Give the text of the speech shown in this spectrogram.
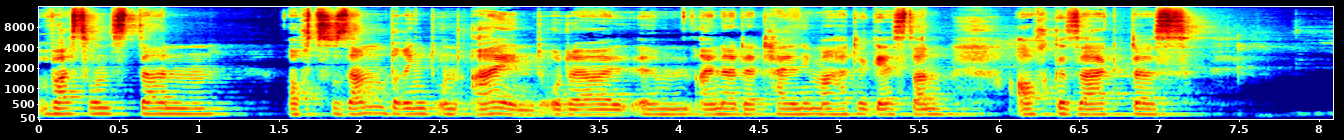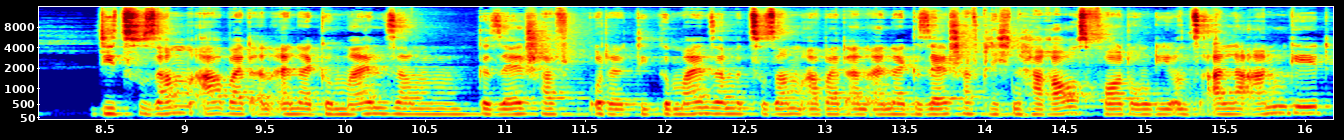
was uns dann auch zusammenbringt und eint. Oder ähm, einer der Teilnehmer hatte gestern auch gesagt, dass die Zusammenarbeit an einer gemeinsamen Gesellschaft oder die gemeinsame Zusammenarbeit an einer gesellschaftlichen Herausforderung, die uns alle angeht,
